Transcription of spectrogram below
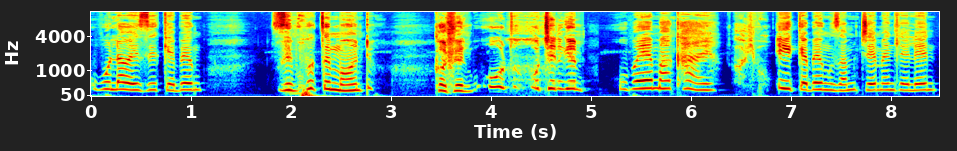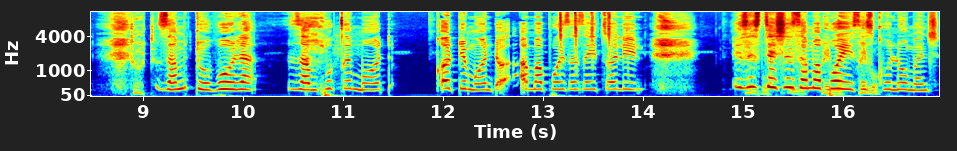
ubulawe izigebengu ziphuca imoto uthi uthini kimi? ube emakhaya Hayibo, izigebengu zamjema endleleni zamdubula zamphuca imoto kodwa imoto amaphoyisa aseyitholile isistation samaphoyisa hayibo. sikhuluma nje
